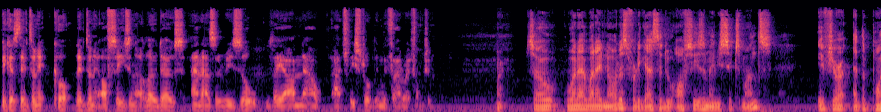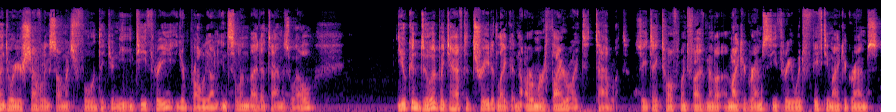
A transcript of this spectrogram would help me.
because they've done it cut, they've done it off season at a low dose, and as a result, they are now actually struggling with thyroid function. So what I what I noticed for the guys that do off season, maybe six months, if you're at the point where you're shoveling so much food that you need T3, you're probably on insulin by that time as well. You can do it, but you have to treat it like an Armour thyroid tablet. So you take 12.5 milli- uh, micrograms T3 with 50 micrograms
